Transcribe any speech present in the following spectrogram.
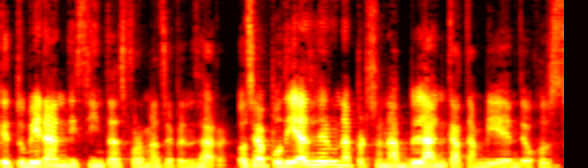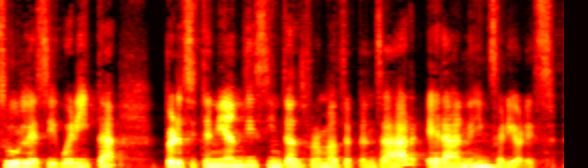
que tuvieran distintas formas de pensar. O sea, podía ser una persona blanca también, de ojos azules y güerita, pero si tenían distintas formas de pensar, eran inferiores.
